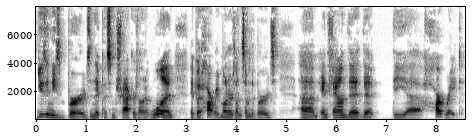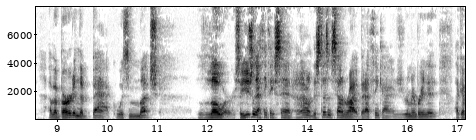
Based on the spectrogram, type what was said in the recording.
using these birds, and they put some trackers on it. One, they put heart rate monitors on some of the birds um, and found that, that the uh, heart rate of a bird in the back was much lower. So usually I think they said, I don't know, this doesn't sound right, but I think I was remembering that like a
